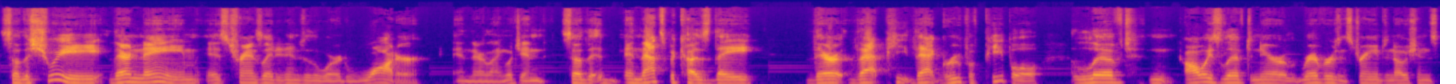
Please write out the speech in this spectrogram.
so the Shui, their name is translated into the word water in their language, and so the, and that's because they they're that pe- that group of people lived always lived near rivers and streams and oceans.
